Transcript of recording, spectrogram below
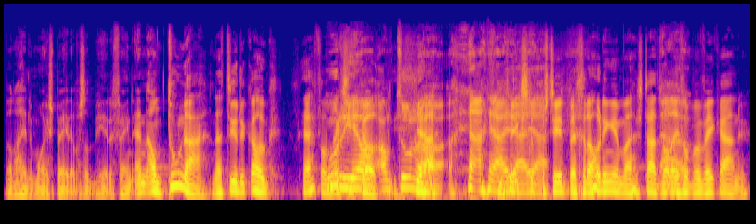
wel een hele mooie speler was dat bij Heerenveen. En Antuna natuurlijk ook, hè, van Uriel Mexico. Antuna. Ja, Ja, ja, ja. ja, gepresteerd bij Groningen, maar staat wel Nou, even op een WK nu.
